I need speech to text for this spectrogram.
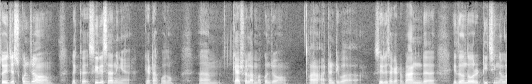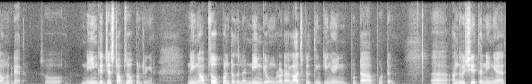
ஸோ இது ஜஸ்ட் கொஞ்சம் லைக் சீரியஸாக நீங்கள் கேட்டால் போதும். Um, கேஷுவல் கொஞ்சம் அட்டன்டிவாக சீரியஸாக கேட்டப்போ அண்டு இது வந்து ஒரு டீச்சிங் எல்லாம் ஒன்றும் கிடையாது. ஸோ நீங்கள் ஜஸ்ட் அப்சர்வ் பண்ணுறீங்க நீங்கள் அப்சர்வ் பண்ணுறதுல நீங்கள் உங்களோட லாஜிக்கல் திங்கிங்கை இன்புட்டாக போட்டு அந்த விஷயத்தை நீங்கள்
